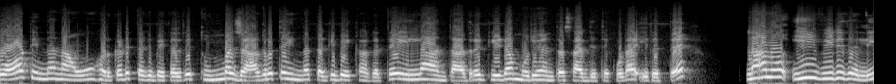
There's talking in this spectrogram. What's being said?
ಪಾಟ್ ಇಂದ ನಾವು ಹೊರಗಡೆ ತೆಗಿಬೇಕಾದ್ರೆ ತುಂಬಾ ಜಾಗ್ರತೆಯಿಂದ ತೆಗಿಬೇಕಾಗತ್ತೆ. ಇಲ್ಲ ಅಂತ ಆದ್ರೆ ಗಿಡ ಮುರಿಯುವಂತ ಸಾಧ್ಯತೆ ಕೂಡ ಇರುತ್ತೆ. ನಾನು ಈ ವಿಡಿಯೋದಲ್ಲಿ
